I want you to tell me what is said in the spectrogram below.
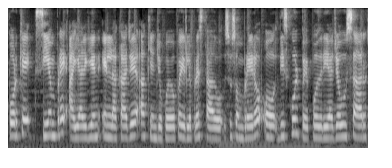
porque siempre hay alguien en la calle a quien yo puedo pedirle prestado su sombrero o disculpe, podría yo usar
